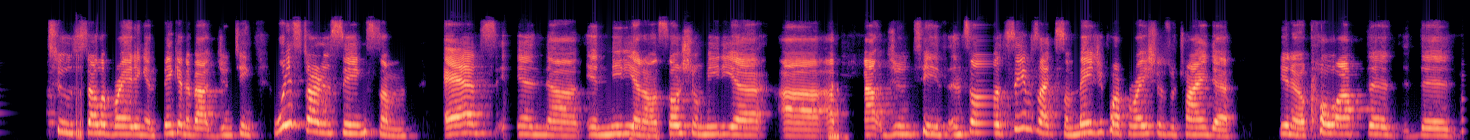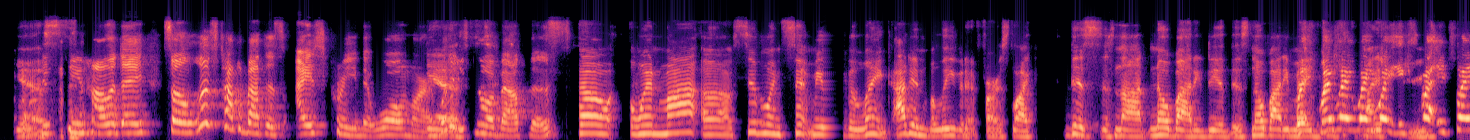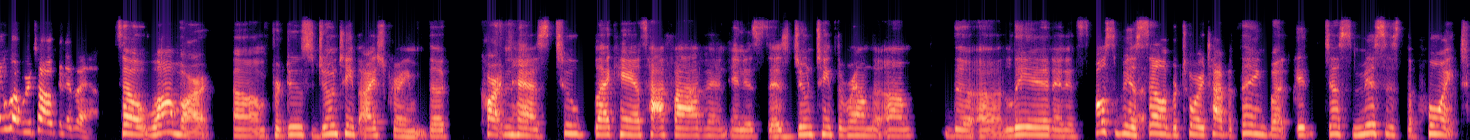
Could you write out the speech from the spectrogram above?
to celebrating and thinking about Juneteenth, we started seeing some ads in uh, in media and on social media uh, about Juneteenth, and so it seems like some major corporations were trying to, you know, co-opt the the yes. Juneteenth holiday. So let's talk about this ice cream at Walmart. Yes. What do you know about this? So when my uh, sibling sent me the link, I didn't believe it at first. Like this is not nobody did this. Nobody made wait wait wait wait. wait explain, explain, what we're talking about. So walmart um, produced juneteenth ice cream. The carton has two black hands high five and, and it says juneteenth around the um the uh, lid and it's supposed to be a celebratory type of thing but it just misses the point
